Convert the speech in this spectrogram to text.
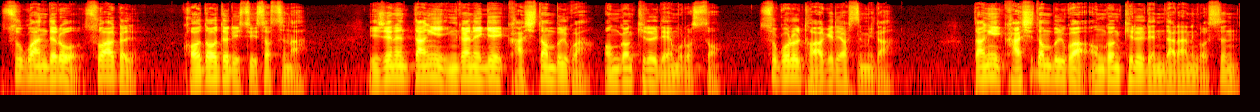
수고한 대로 수확을 거둬들일 수 있었으나 이제는 땅이 인간에게 가시덤불과 엉겅퀴를 내므로써 수고를 더하게 되었습니다. 땅이 가시덤불과 엉겅퀴를 낸다라는 것은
